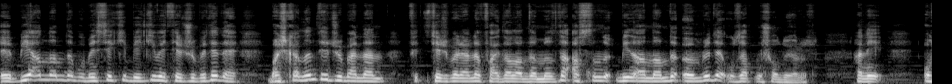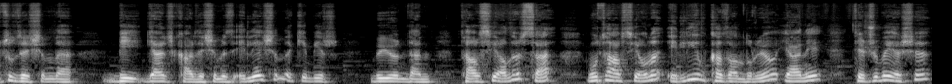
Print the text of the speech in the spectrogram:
e, bir anlamda bu mesleki bilgi ve tecrübede de başkalarının tecrübelerinden, tecrübelerine faydalandığımızda aslında bir anlamda ömrü de uzatmış oluyoruz. Hani 30 yaşında bir genç kardeşimiz 50 yaşındaki bir büyüğünden tavsiye alırsa bu tavsiye ona 50 yıl kazandırıyor. Yani tecrübe yaşı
